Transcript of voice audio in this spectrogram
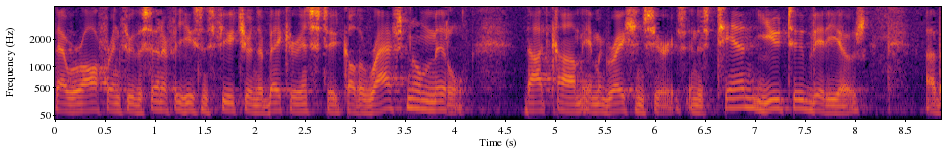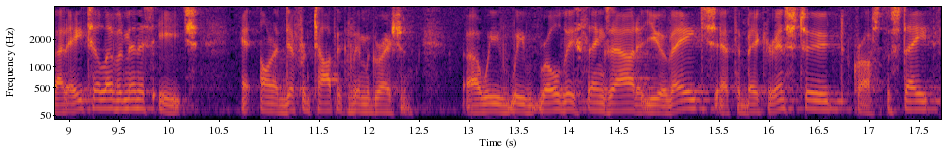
that we're offering through the Center for Houston's Future and the Baker Institute called the Rational Middle.com Immigration Series. And it's 10 YouTube videos, about 8 to 11 minutes each, on a different topic of immigration. Uh, we we roll these things out at U of H, at the Baker Institute, across the state.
